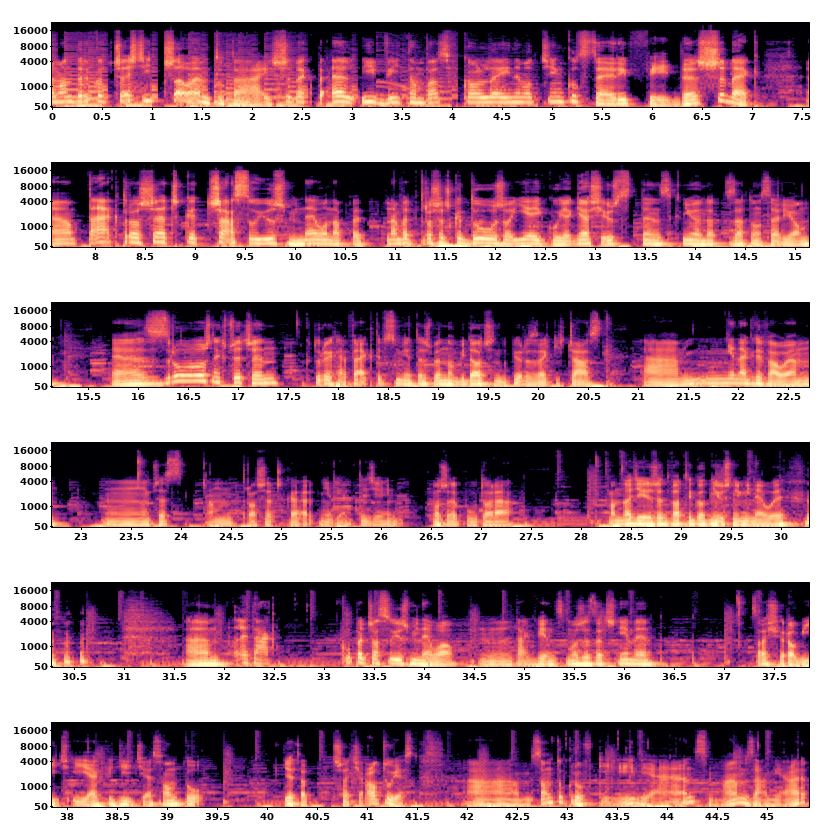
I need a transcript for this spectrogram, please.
Siemanderko, cześć i czołem tutaj, szybek.pl i witam was w kolejnym odcinku z serii Feed the Szybek. A, tak, troszeczkę czasu już minęło, nawet, nawet troszeczkę dużo, jejku, jak ja się już stęskniłem na, za tą serią. E, z różnych przyczyn, których efekty w sumie też będą widoczne dopiero za jakiś czas. Nie nagrywałem mm, przez tam troszeczkę, nie wiem, tydzień, może półtora, Mam nadzieję, że dwa tygodnie już nie minęły. Em, ale tak, kupę czasu już minęło. Mm, tak, więc może zaczniemy coś robić. I jak widzicie, są tu. Gdzie to trzecie? O, tu jest. Em, są tu krówki, więc mam zamiar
